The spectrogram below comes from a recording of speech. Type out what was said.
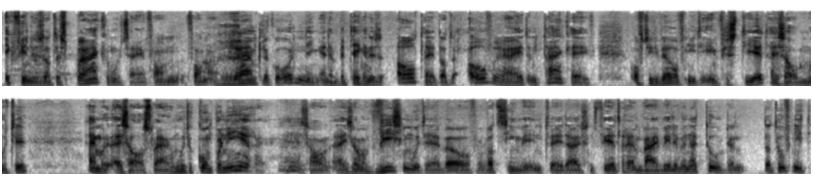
ik vind dus dat er sprake moet zijn van, van ruimtelijke ordening. En dat betekent dus altijd dat de overheid een taak heeft. Of die wel of niet investeert, hij zal moeten hij, moet, hij zal als het ware moeten componeren. Hij, zal, hij zal een visie moeten hebben over wat zien we in 2040 en waar willen we naartoe. Dan, dat hoeft niet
